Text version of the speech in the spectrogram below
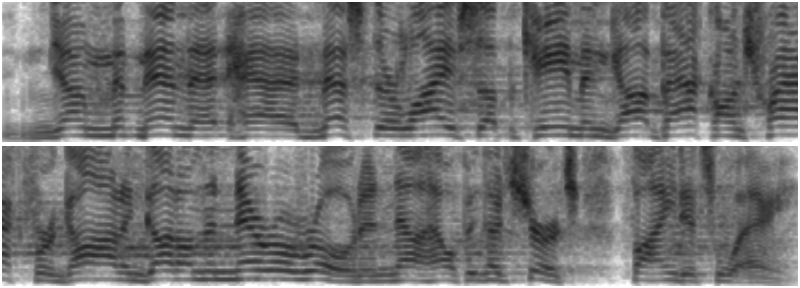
Young men that had messed their lives up came and got back on track for God and got on the narrow road and now helping a church find its way.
